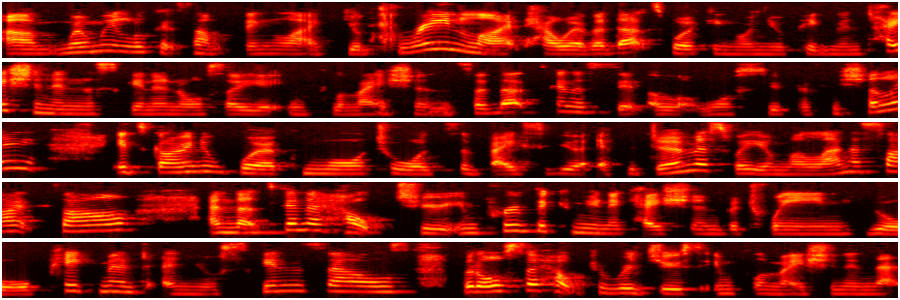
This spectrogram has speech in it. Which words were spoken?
Um, when we look at something like your green light, however, that's working on your pigmentation in the skin and also your inflammation. So that's going to sit a lot more superficially. It's going to work more towards the base of your epidermis where your melanocytes are, and that's going to help to improve the communication between your pigment and your skin cells, but also help to reduce inflammation in that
